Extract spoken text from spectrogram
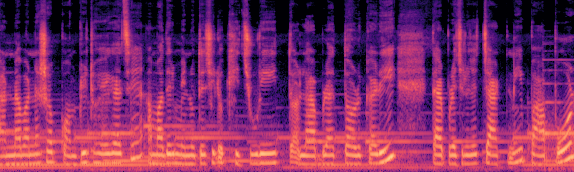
রান্না বান্না সব কমপ্লিট হয়ে গেছে। আমাদের মেনুতে ছিল খিচুড়ি লাবড়ার তরকারি, তারপরে ছিল যে চাটনি, পাঁপড়,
